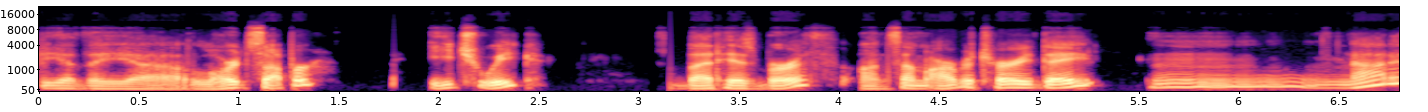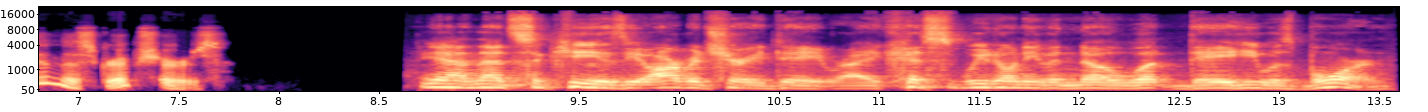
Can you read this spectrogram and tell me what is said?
via the uh, Lord's Supper each week, but his birth on some arbitrary date, mm, not in the scriptures. Yeah, and that's the key is the arbitrary date, right? Because we don't even know what day he was born,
